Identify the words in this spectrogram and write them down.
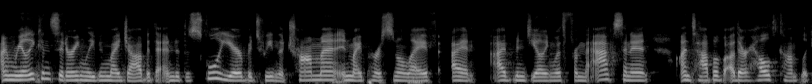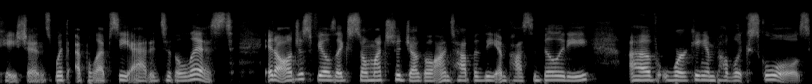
I'm really considering leaving my job at the end of the school year between the trauma in my personal life I, I've been dealing with from the accident, on top of other health complications with epilepsy added to the list. It all just feels like so much to juggle on top of the impossibility of working in public schools.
